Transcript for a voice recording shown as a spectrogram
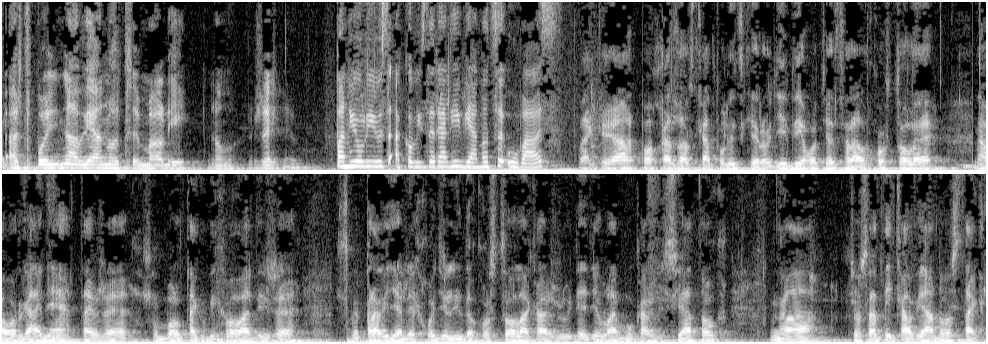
aspoň na Vianoce mali, no, že Pán Julius, ako vyzerali Vianoce u vás? Tak ja pochádzam z katolíckej rodiny, otec hral v kostole na orgáne, takže som bol tak vychovaný, že sme pravidelne chodili do kostola každú nedelu, mu každý sviatok. No a čo sa týka Vianoc, tak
